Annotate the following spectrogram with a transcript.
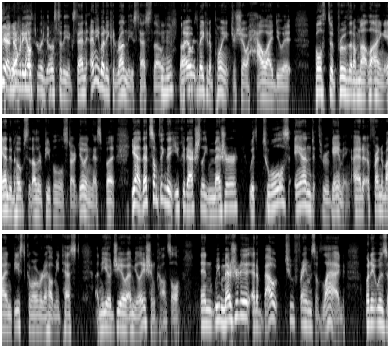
yeah, yeah, nobody else really goes to the extent. Anybody could run these tests though, mm-hmm. but I always make it a point to show how I do it both to prove that I'm not lying and in hopes that other people will start doing this. But yeah, that's something that you could actually measure with tools and through gaming. I had a friend of mine, Beast, come over to help me test a Neo Geo emulation console, and we measured it at about two frames of lag. But it was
